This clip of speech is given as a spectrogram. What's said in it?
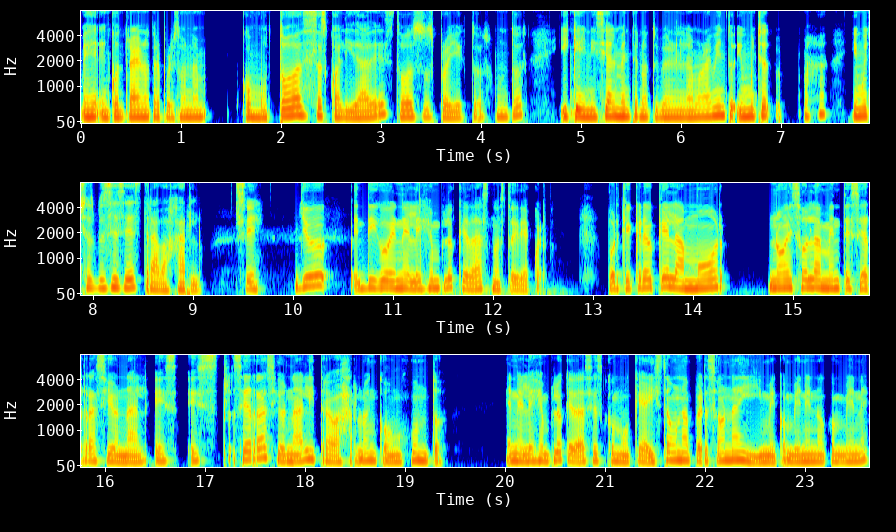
eh, encontrar en otra persona como todas esas cualidades, todos esos proyectos juntos y que inicialmente no tuvieron enamoramiento. Y muchas, y muchas veces es trabajarlo. Sí, yo digo, en el ejemplo que das no estoy de acuerdo, porque creo que el amor no es solamente ser racional, es, es ser racional y trabajarlo en conjunto. En el ejemplo que das es como que ahí está una persona y me conviene no conviene,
